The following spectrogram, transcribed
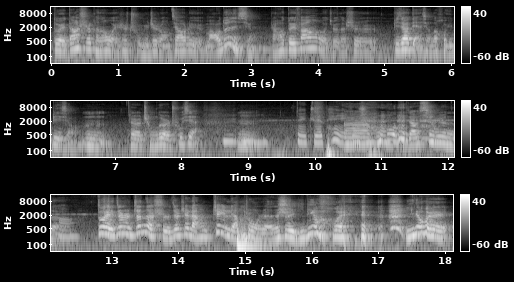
对当时可能我也是处于这种焦虑矛盾型，然后对方我觉得是比较典型的回避型，嗯，这是成对儿出现，嗯嗯，对，绝配就是，呃，不过比较幸运的，嗯对，就是真的是，就这两这两种人是一定会，一定会，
